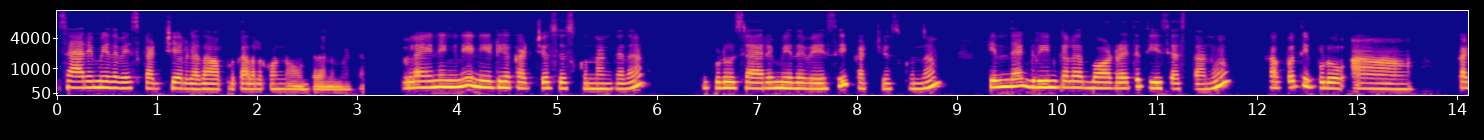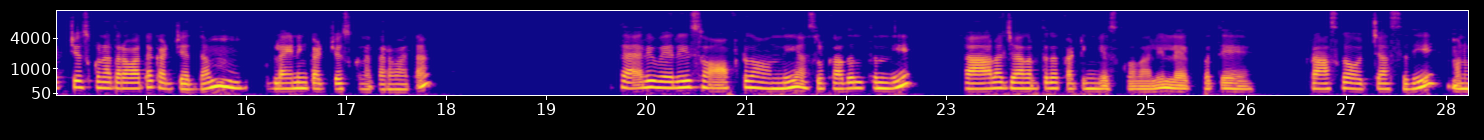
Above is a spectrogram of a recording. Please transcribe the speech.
శారీ మీద వేసి కట్ చేయాలి కదా అప్పుడు కదలకుండా ఉంటుంది అనమాట లైనింగ్ని నీట్గా కట్ చేసేసుకున్నాం కదా ఇప్పుడు శారీ మీద వేసి కట్ చేసుకుందాం. కింద గ్రీన్ కలర్ బార్డర్ అయితే తీసేస్తాను. కాకపోతే ఇప్పుడు కట్ చేసుకున్న తర్వాత కట్ చేద్దాం. లైనింగ్ కట్ చేసుకున్న తర్వాత. శారీ వెరీ సాఫ్ట్గా ఉంది అసలు కదులుతుంది. చాలా జాగ్రత్తగా కటింగ్ చేసుకోవాలి లేకపోతే క్రాస్గా వచ్చేస్తుంది మనం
